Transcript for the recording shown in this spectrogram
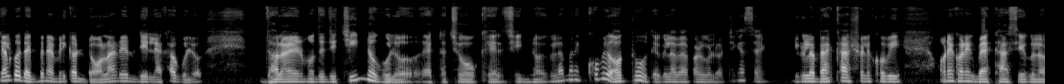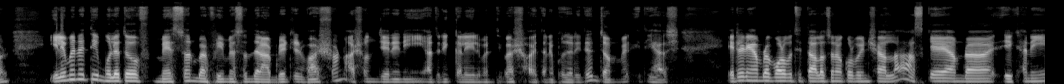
খেয়াল করে দেখবেন আমেরিকার ডলারের যে লেখাগুলো, ডলারের মধ্যে যে চিহ্নগুলো, একটা চোখের চিহ্ন এগুলো মানে খুবই অদ্ভুত এগুলা ব্যাপারগুলো। ঠিক আছে? এগুলোর ব্যাখ্যা আসলে খুবই অনেক, অনেক ব্যাখ্যা আছে এগুলোর। ইলুমিনাতি মূলত মেসন বা ফ্রিমেসনদের আপডেটেড ভার্সন। আসুন জেনে নিই আধুনিককালে ইলুমিনাতি বা শয়তানি পূজারীদের জন্মের ইতিহাস। এটা নিয়ে আমরা পরবর্তীতে আলোচনা করব ইনশাআল্লাহ। আজকে আমরা এখানেই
